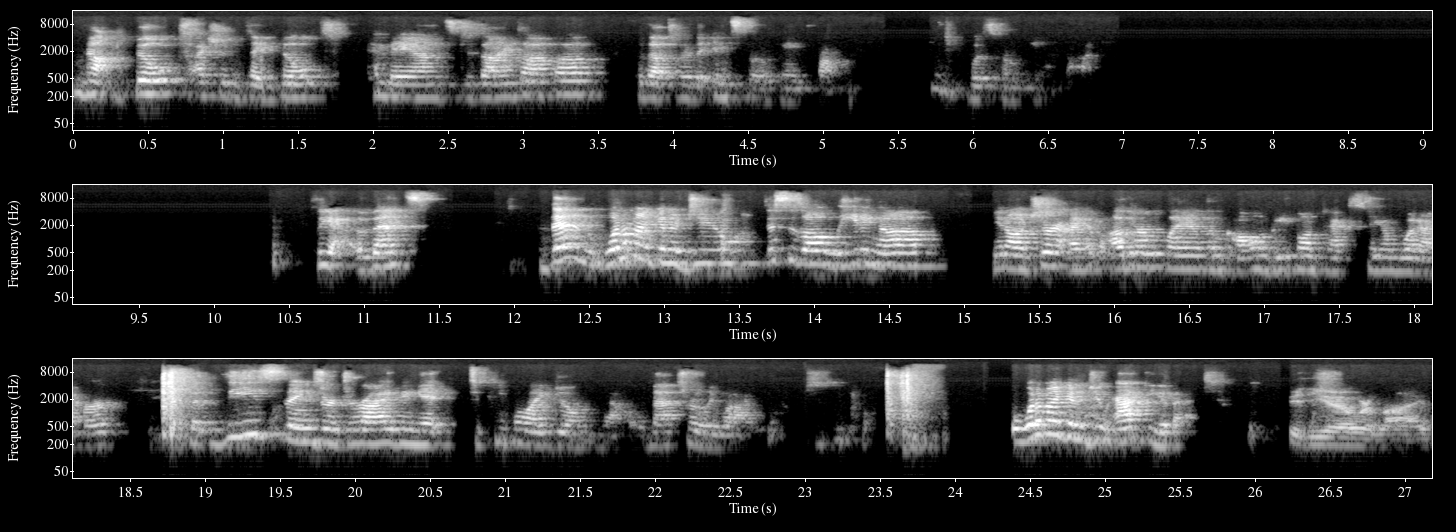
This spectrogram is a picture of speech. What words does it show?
not built, I shouldn't say built commands designs off of, but that's where the inspo came from, was from Canva. So yeah, events. Then what am I gonna do? This is all leading up. You know, I'm sure I have other plans. I'm calling people, I'm texting them, whatever. But these things are driving it to people I don't know. That's really what I want. But what am I gonna do at the event? Video or live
